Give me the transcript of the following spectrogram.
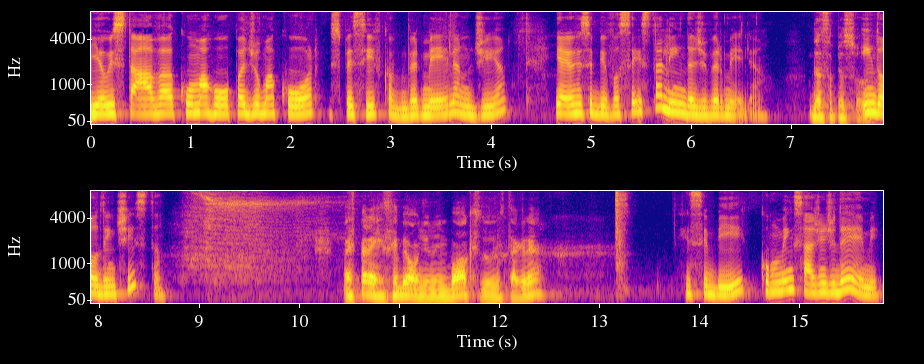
e eu estava com uma roupa de uma cor específica, vermelha, no dia. E aí eu recebi: Você está linda de vermelha. Dessa pessoa. Indo ao dentista? Mas peraí, recebeu onde? No inbox do Instagram? Recebi como mensagem de DM.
